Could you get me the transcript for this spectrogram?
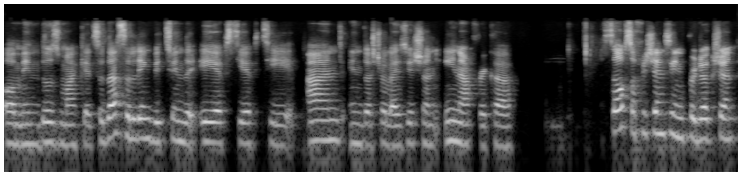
um, in those markets. So that's a link between the AFCFTA and industrialization in Africa self-sufficiency in production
